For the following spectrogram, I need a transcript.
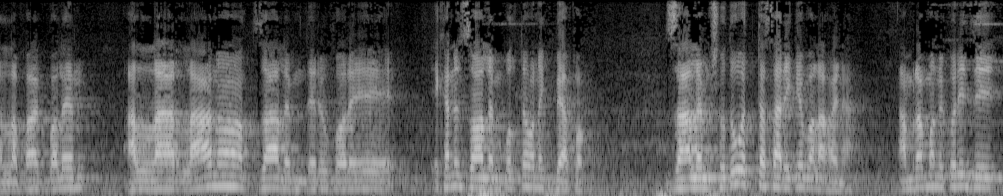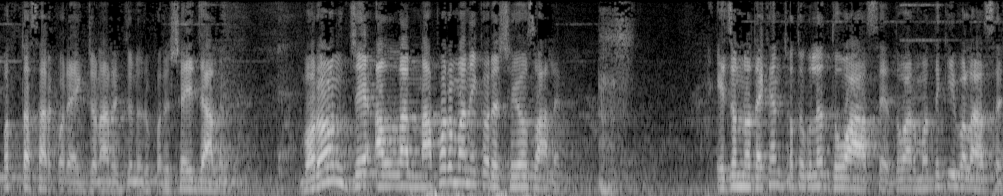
আল্লাহ পাক বলেন আল্লাহর লানত জালেমদের উপরে। এখানে জালেম বলতে অনেক ব্যাপক। জালেম শুধু অত্যাচারীকে বলা হয় না। আমরা মনে করি যে অত্যাচার করে একজন আরেকজনের উপরে, সেই জালেম। বরং যে আল্লাহর নাফরমানি করে, সেও জালেম। এজন্য দেখেন যতগুলো দোয়া আছে, দোয়ার মধ্যে কি বলা আছে?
